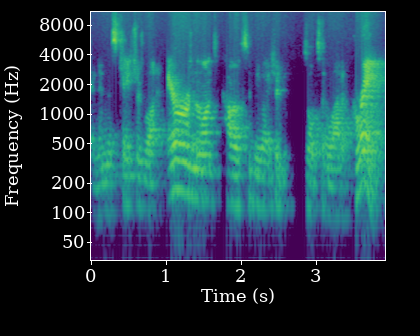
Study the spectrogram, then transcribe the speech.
And in this case, there's a lot of error in the Monte Carlo simulation, results in a lot of grain.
